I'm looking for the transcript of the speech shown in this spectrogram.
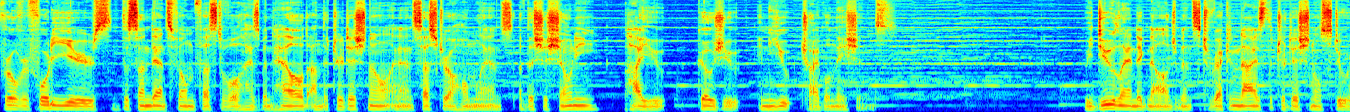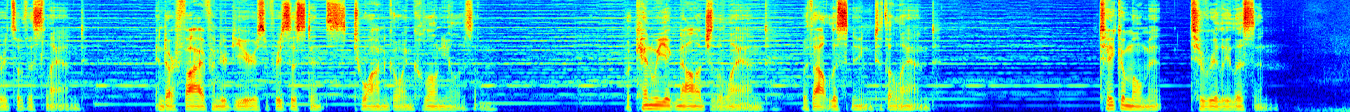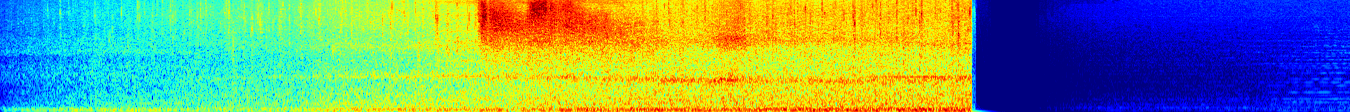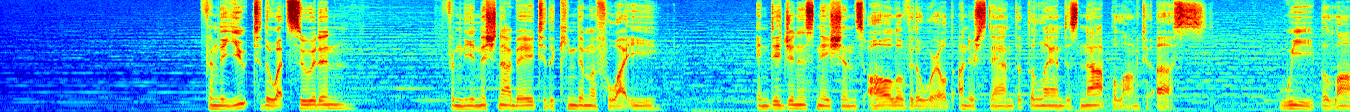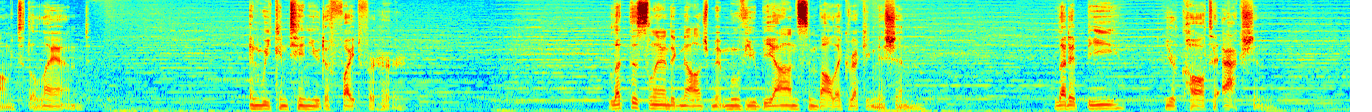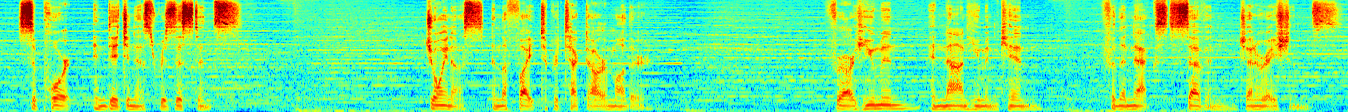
For over 40 years, the Sundance Film Festival has been held on the traditional and ancestral homelands of the Shoshone, Paiute, Goshute, and Ute tribal nations. We do land acknowledgments to recognize the traditional stewards of this land and our 500 years of resistance to ongoing colonialism. But can we acknowledge the land without listening to the land? Take a moment to really listen. From the Ute to the Wet'suwet'en, from the Anishinaabe to the Kingdom of Hawaii, indigenous nations all over the world understand that the land does not belong to us. We belong to the land. And we continue to fight for her. Let this land acknowledgement move you beyond symbolic recognition. Let it be your call to action. Support indigenous resistance. Join us in the fight to protect our mother. For our human and non human kin, for the next seven generations.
